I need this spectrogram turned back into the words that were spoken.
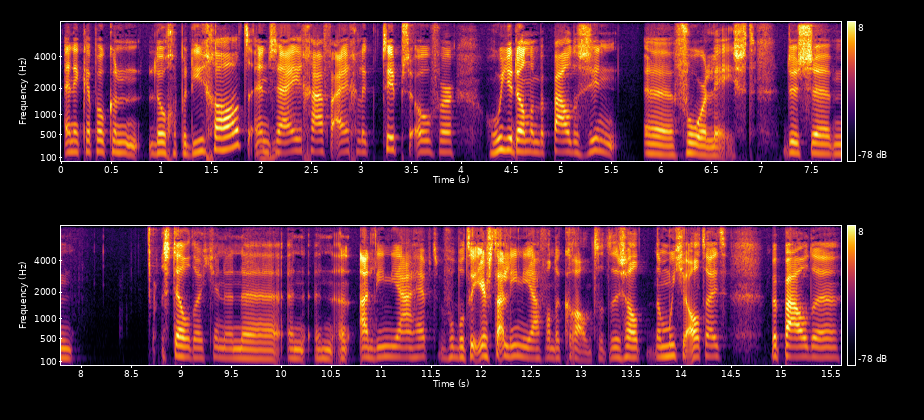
en ik heb ook een logopedie gehad. En Mhm. zij gaven eigenlijk tips over hoe je dan een bepaalde zin eh, voorleest. Dus ehm, stel dat je een, eh, een, een, een alinea hebt, bijvoorbeeld de eerste alinea van de krant. Dat is al, dan moet je altijd bepaalde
